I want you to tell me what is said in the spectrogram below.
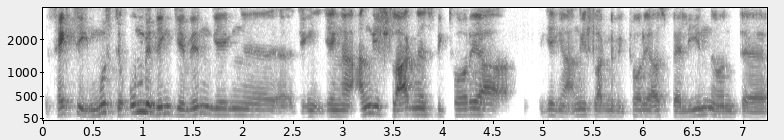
60 musste unbedingt gewinnen gegen, äh, gegen, gegen ein angeschlagenes Victoria, gegen eine angeschlagene Victoria aus Berlin. Und äh,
